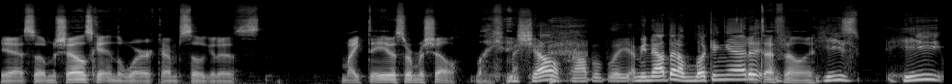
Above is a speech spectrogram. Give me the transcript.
Yeah, so Michel's getting the work. I'm still gonna Mike Davis or Michel. Like Michel probably. I mean, now that I'm looking at it, definitely. he's he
